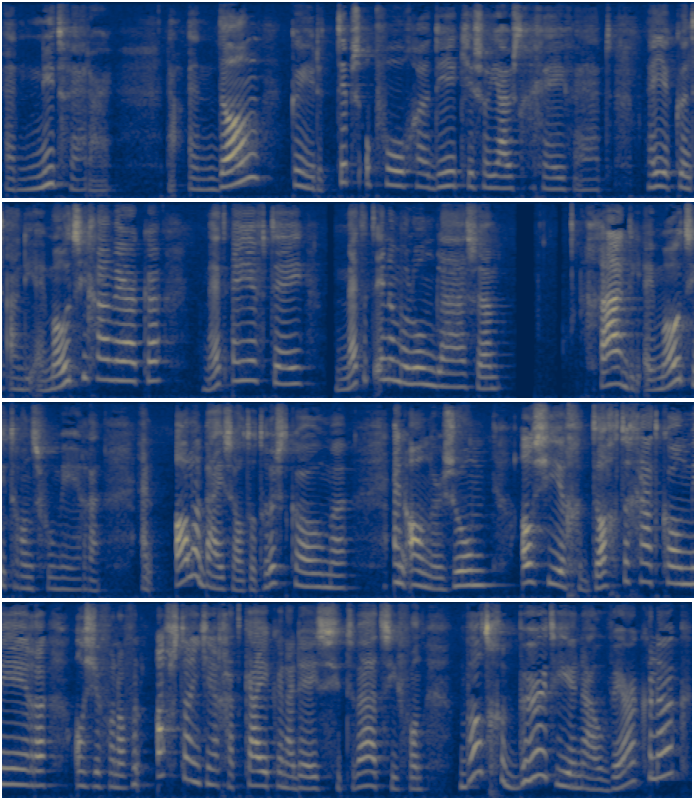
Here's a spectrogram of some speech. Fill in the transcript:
en niet verder. Nou, en dan kun je de tips opvolgen die ik je zojuist gegeven heb. Je kunt aan die emotie gaan werken met EFT, met het in een ballon blazen. Ga die emotie transformeren en allebei zal tot rust komen. En andersom, als je je gedachten gaat kalmeren, als je vanaf een afstandje gaat kijken naar deze situatie van wat gebeurt hier nou werkelijk?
